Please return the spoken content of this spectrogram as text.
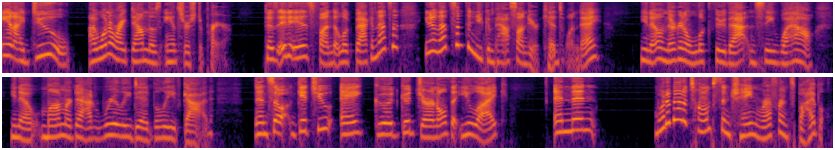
And I do, I want to write down those answers to prayer because it is fun to look back, and that's a, you know, that's something you can pass on to your kids one day, you know, and they're going to look through that and see, wow, you know, mom or dad really did believe God. And so get you a good, good journal that you like. And then what about a Thompson Chain Reference Bible?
